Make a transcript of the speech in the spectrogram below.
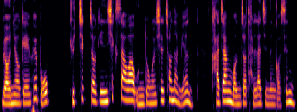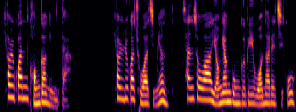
면역의 회복, 규칙적인 식사와 운동을 실천하면 가장 먼저 달라지는 것은 혈관 건강입니다. 혈류가 좋아지면 산소와 영양 공급이 원활해지고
